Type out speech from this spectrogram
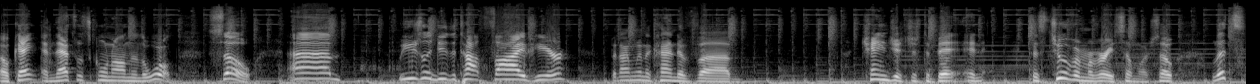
Okay? And that's what's going on in the world. So, um, we usually do the top five here, but I'm going to kind of uh, change it just a bit, and because two of them are very similar. So, let's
